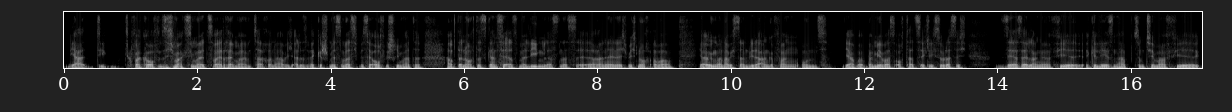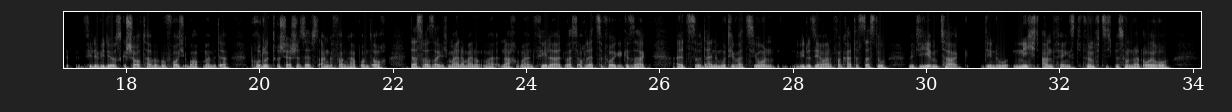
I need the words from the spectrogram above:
ja, die verkaufen sich maximal zwei, dreimal am Tag und da habe ich alles weggeschmissen, was ich bisher aufgeschrieben hatte. Habe dann auch das Ganze erstmal liegen lassen, das, äh, daran erinnere ich mich noch. Aber ja, irgendwann habe ich es dann wieder angefangen und ja, aber bei mir war es auch tatsächlich so, dass ich sehr, sehr lange viel gelesen habe zum Thema, viel, viele Videos geschaut habe, bevor ich überhaupt mal mit der Produktrecherche selbst angefangen habe. Und auch das war, sage ich meiner Meinung nach mal ein Fehler. Du hast ja auch letzte Folge gesagt, als so deine Motivation, wie du sie am Anfang hattest, dass du mit jedem Tag, den du nicht anfängst, 50 bis 100 Euro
